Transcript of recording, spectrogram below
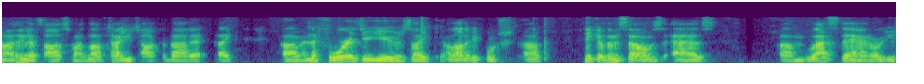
No, I think that's awesome. I loved how you talked about it. Like, um, and the words you use, like a lot of people uh, think of themselves as um, less than, or you,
